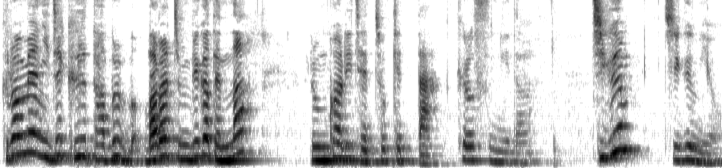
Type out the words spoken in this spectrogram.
그러면 이제 그 답을 마- 말할 준비가 됐나? 룬컬이 재촉했다. 그렇습니다. 지금? 지금이요.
